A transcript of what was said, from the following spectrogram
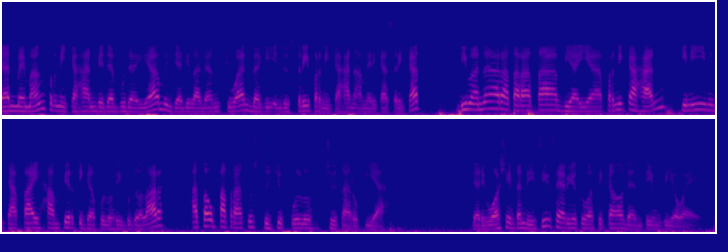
Dan memang pernikahan beda budaya menjadi ladang cuan bagi industri pernikahan Amerika Serikat, di mana rata-rata biaya pernikahan kini mencapai hampir 30 ribu dolar atau 470 juta rupiah. Dari Washington DC, saya Rio Tuasikal dan tim VOA.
